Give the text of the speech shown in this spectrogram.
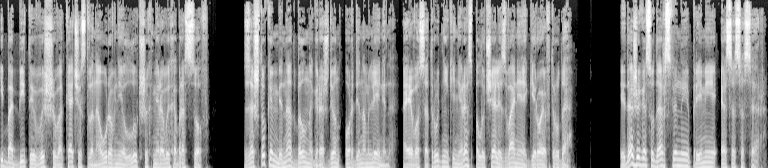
и бобиты высшего качества на уровне лучших мировых образцов, за что комбинат был награжден орденом Ленина, а его сотрудники не раз получали звание Героев труда и даже государственные премии СССР.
